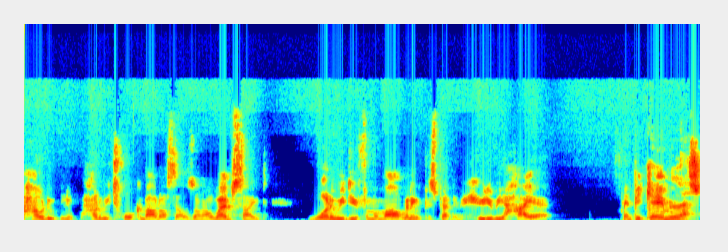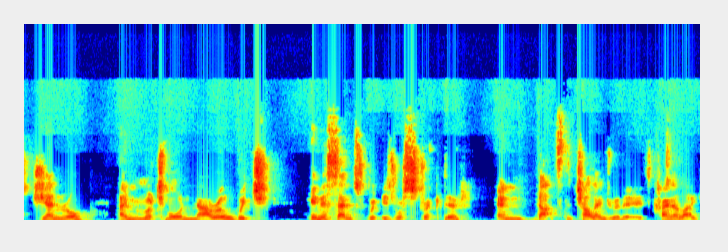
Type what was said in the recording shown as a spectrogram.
how do you know, how do we talk about ourselves on our website? What do we do from a marketing perspective? Who do we hire? It became less general and much more narrow, which in a sense is restrictive. And that's the challenge with it. It's kind of like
